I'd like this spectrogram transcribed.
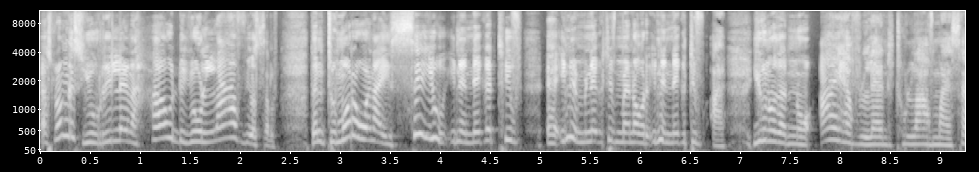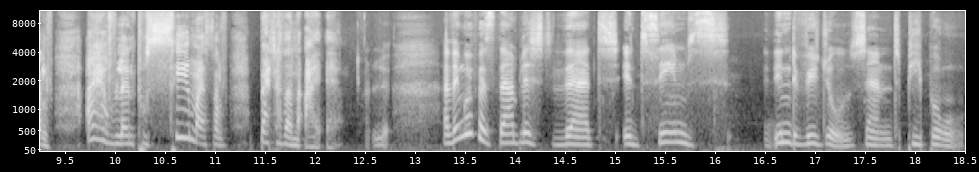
As long as you relearn how do you love yourself, then tomorrow when I see you in a negative, uh, in a negative manner or in a negative eye, you know that no, I have learned to love myself. I have learned to see myself better than I am. I think we've established that it seems individuals and people,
